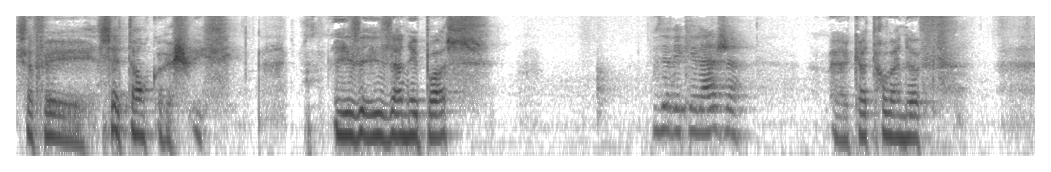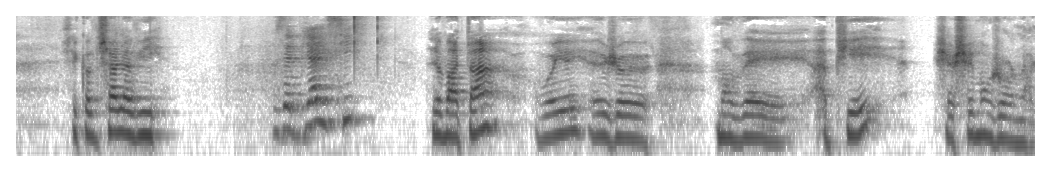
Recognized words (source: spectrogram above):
Ça fait sept ans que je suis ici. Les, les années passent. Vous avez quel âge? Ben, 89. C'est comme ça la vie. Vous êtes bien ici? Le matin, vous voyez, je m'en vais à pied chercher mon journal.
